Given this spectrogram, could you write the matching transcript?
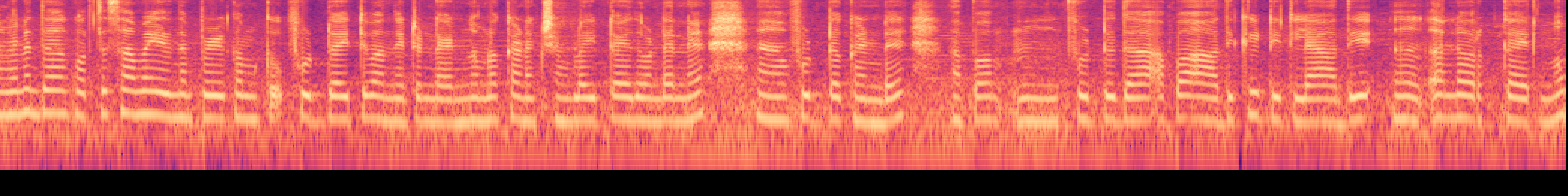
അങ്ങനെ എന്താ കുറച്ച് സമയം ഇരുന്നപ്പോഴേക്കും നമുക്ക് ഫുഡായിട്ട് വന്നിട്ടുണ്ടായിരുന്നു. നമ്മൾ കണക്ഷൻ ഫ്ലൈറ്റ് ആയതുകൊണ്ട് തന്നെ ഫുഡൊക്കെ ഉണ്ട്. അപ്പോൾ ഫുഡ് ഇതാ അപ്പോൾ ആദ്യം കിട്ടിയിട്ടില്ല. ആദ്യം നല്ല ഉറക്കമായിരുന്നു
